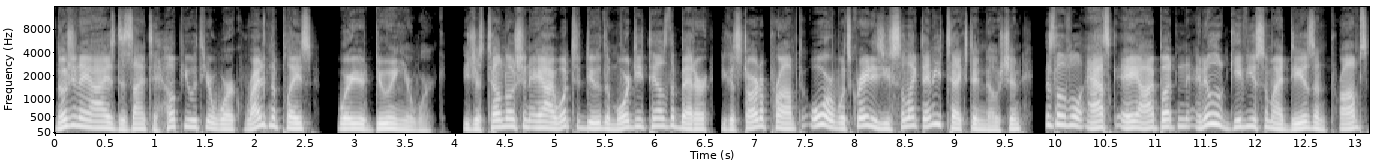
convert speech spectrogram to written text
Notion AI is designed to help you with your work right in the place where you're doing your work. You just tell Notion AI what to do. The more details, the better. You can start a prompt, or what's great is you select any text in Notion. There's a little Ask AI button, and it will give you some ideas and prompts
